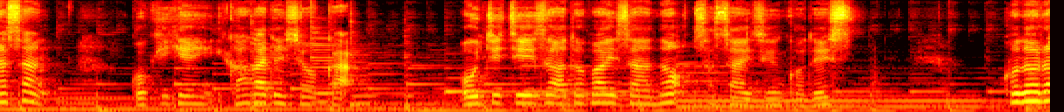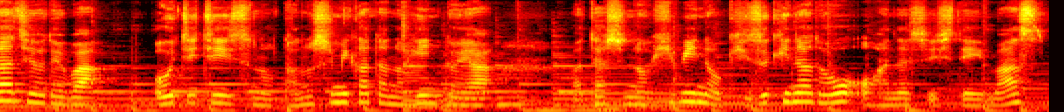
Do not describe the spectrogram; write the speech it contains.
皆さんご機嫌いかがでしょうか？おうちチーズアドバイザーの笹井純子です。このラジオではおうちチーズの楽しみ方のヒントや私の日々の気づきなどをお話ししています、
